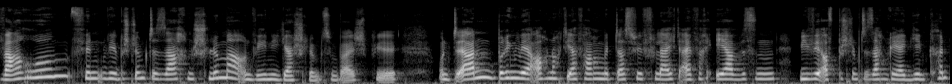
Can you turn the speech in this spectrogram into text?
warum finden wir bestimmte Sachen schlimmer und weniger schlimm zum Beispiel? Und dann bringen wir auch noch die Erfahrung mit, dass wir vielleicht einfach eher wissen, wie wir auf bestimmte Sachen reagieren können,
